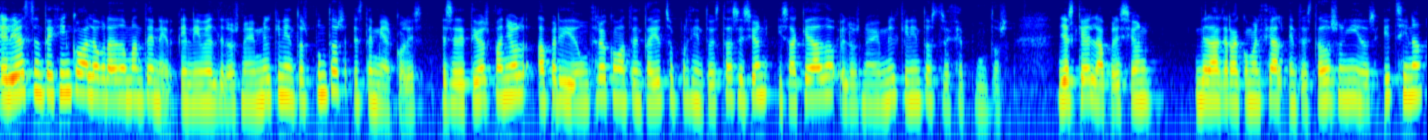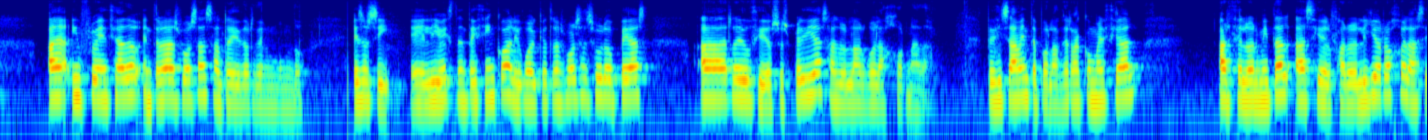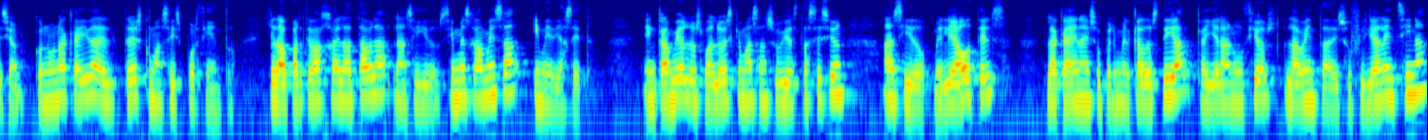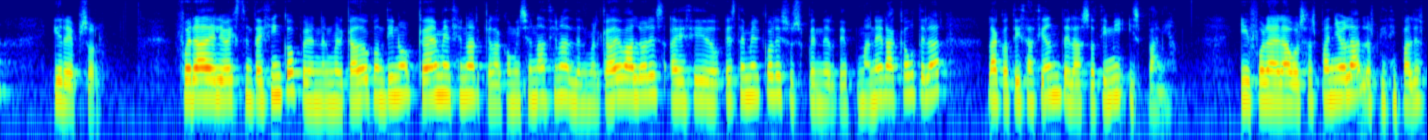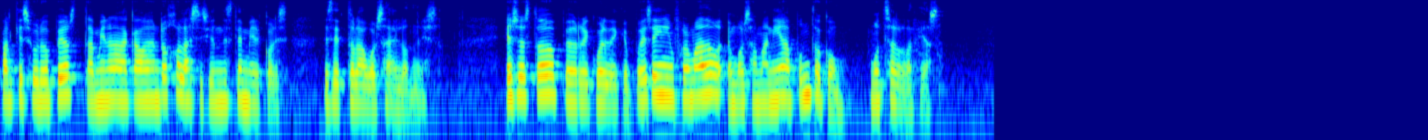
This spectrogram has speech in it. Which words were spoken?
El IBEX 35 ha logrado mantener el nivel de los 9.500 puntos este miércoles. El selectivo español ha perdido un 0,38% esta sesión y se ha quedado en los 9.513 puntos. Y es que la presión de la guerra comercial entre Estados Unidos y China ha influenciado en todas las bolsas alrededor del mundo. Eso sí, el IBEX 35, al igual que otras bolsas europeas, ha reducido sus pérdidas a lo largo de la jornada. Precisamente por la guerra comercial, ArcelorMittal ha sido el farolillo rojo de la sesión, con una caída del 3,6%, y en la parte baja de la tabla le han seguido Siemens Gamesa y Mediaset. En cambio, los valores que más han subido esta sesión han sido Melia Hotels, la cadena de supermercados Día, que ayer anunció la venta de su filial en China, y Repsol. Fuera del IBEX 35, pero en el mercado continuo, cabe mencionar que la Comisión Nacional del Mercado de Valores ha decidido este miércoles suspender de manera cautelar la cotización de la Socimi Hispania. Y fuera de la bolsa española, los principales parques europeos también han acabado en rojo la sesión de este miércoles, excepto la bolsa de Londres. Eso es todo, pero recuerde que puede seguir informado en bolsamanía.com. Muchas gracias.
